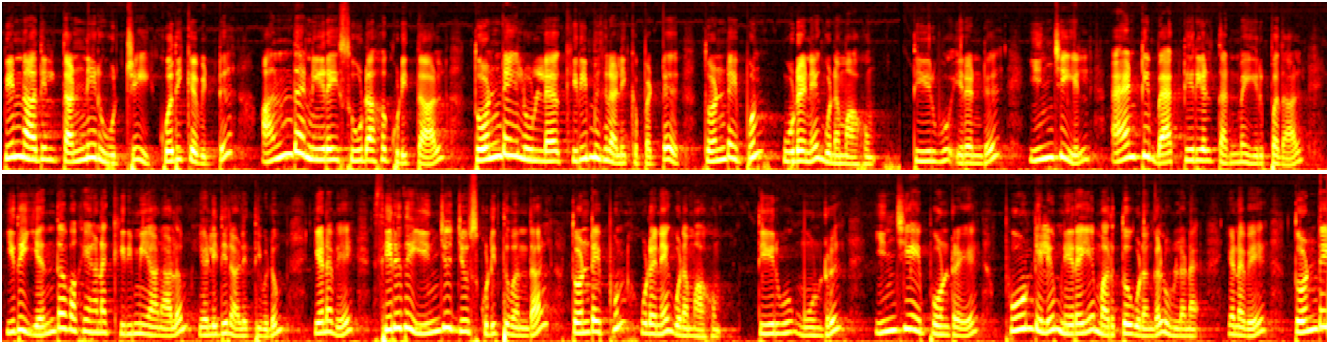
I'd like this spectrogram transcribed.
பின் அதில் தண்ணீர் ஊற்றி கொதிக்க விட்டு அந்த நீரை சூடாக குடித்தால் தொண்டையில் உள்ள கிருமிகள் தொண்டை புண் உடனே குணமாகும். தீர்வு இரண்டு. இஞ்சியில் ஆன்டி பாக்டீரியல் தன்மை இருப்பதால் இது எந்த வகையான கிருமியானாலும் எளிதில் அழித்துவிடும். எனவே சிறிது இஞ்சி ஜூஸ் குடித்து வந்தால் தொண்டைப்புண் உடனே குணமாகும். தீர்வு மூன்று இஞ்சியை போன்றே பூண்டிலும் நிறைய மருத்துவ குணங்கள் உள்ளன. எனவே தொண்டை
